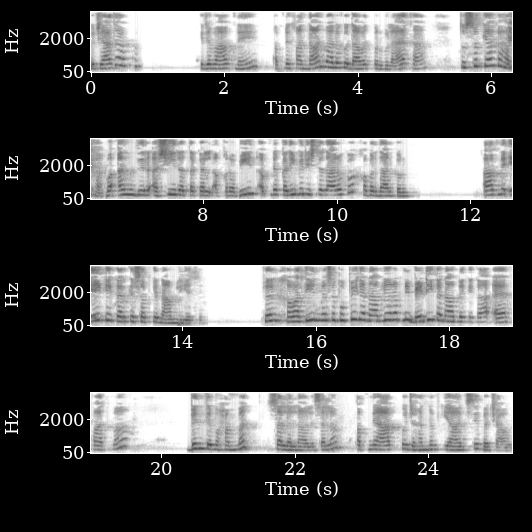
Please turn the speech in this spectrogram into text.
کچھ یاد ہے آپ کو کہ جب آپ نے اپنے خاندان والوں کو دعوت پر بلایا تھا تو اس وقت کیا کہا تھا؟ وہ اندر اشیر تقل اقربین اپنے قریبی رشتے داروں کو خبردار کرو۔ آپ نے ایک ایک کر کے سب کے نام لیے تھے۔ پھر خواتین میں سے پپی کا نام لیا اور اپنی بیٹی کا نام لے کے کہا، اے فاطمہ بنت محمد صلی اللہ علیہ وسلم، اپنے آپ کو جہنم کی آگ سے بچاؤ۔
